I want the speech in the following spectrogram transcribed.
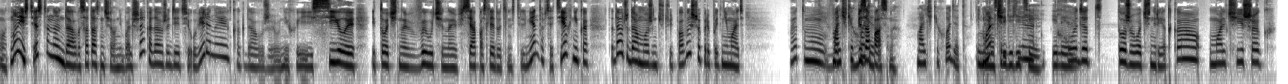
Вот. Ну, естественно, да, высота сначала небольшая, когда уже дети уверены, когда уже у них и силы, и точно выучена вся последовательность элементов, вся техника, тогда уже, да, можно чуть-чуть повыше приподнимать. Поэтому Мальчики вот безопасно. Ходят? Мальчики ходят именно Мальчики среди детей? Или... ходят тоже очень редко. У мальчишек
